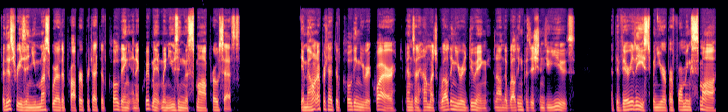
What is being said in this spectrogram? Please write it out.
For this reason, you must wear the proper protective clothing and equipment when using the SMA process. The amount of protective clothing you require depends on how much welding you are doing and on the welding positions you use. At the very least, when you are performing SMA,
